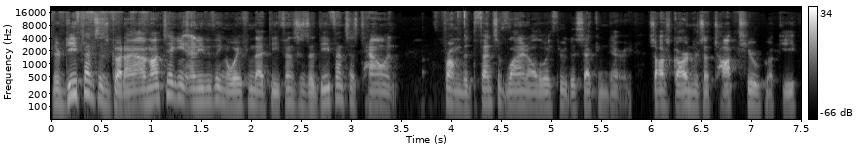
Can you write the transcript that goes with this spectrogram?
Their defense is good. I, am not taking anything away from that defense because the defense has talent from the defensive line all the way through the secondary. Sauce Gardner's a top tier rookie.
